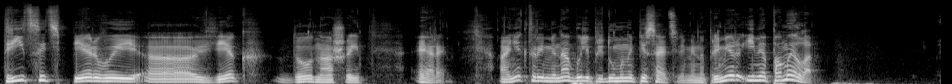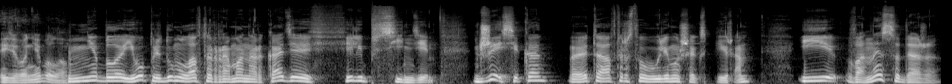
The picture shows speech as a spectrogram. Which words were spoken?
31 э, век до нашей эры. А некоторые имена были придуманы писателями. Например, имя Памела. И его не было? Не было. Его придумал автор романа Аркадия Филипп Синди. Джессика – это авторство Уильяма Шекспира. И Ванесса даже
